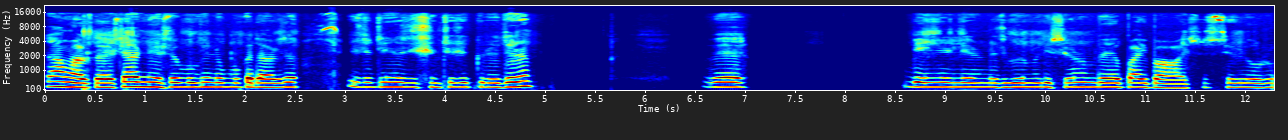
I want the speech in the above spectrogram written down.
Tamam arkadaşlar neyse bugünlük bu kadardı. İzlediğiniz için teşekkür ederim. Ve beğenilerinizi görmek istiyorum ve bay bay. Sizi seviyorum.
